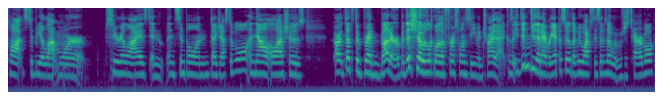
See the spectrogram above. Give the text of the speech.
plots to be a lot more serialized and and simple and digestible. And now a lot of shows are that's their bread and butter but this show was like one of the first ones to even try that. Because it didn't do that every episode. Like we watched this episode which was just terrible.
